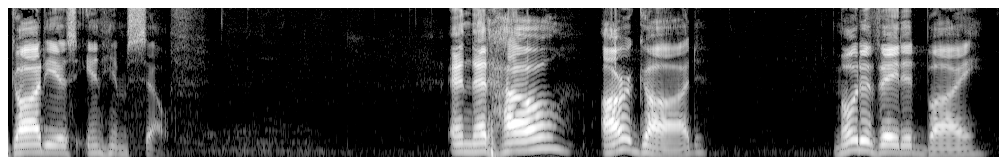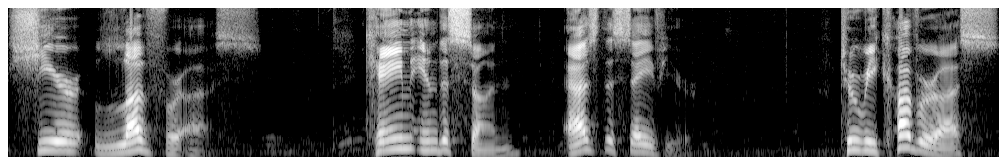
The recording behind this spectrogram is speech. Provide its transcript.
God is in Himself. And that how our God, motivated by sheer love for us, came in the Son as the Savior to recover us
